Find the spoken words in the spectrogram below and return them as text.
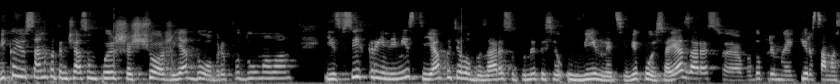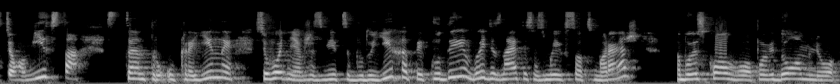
Віка Юсенко тим часом пише, що ж я добре подумала, із всіх країн і міст я хотіла би зараз опинитися у Вінниці. Вікуся, я зараз е, веду прямий ефір саме з цього міста, з центру України. Сьогодні я вже звідси буду їхати. Куди ви дізнаєтеся з моїх соцмереж? Обов'язково повідомлю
